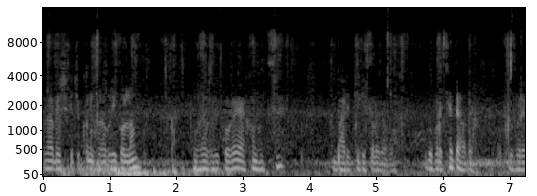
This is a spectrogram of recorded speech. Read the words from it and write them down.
আমরা বেশ কিছুক্ষণ ঘোরাঘুরি করলাম। ঘোরাঘুরি করে এখন হচ্ছে বাড়ির দিকে চলে যাব। দুপুরে খেতে হবে। দুপুরে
